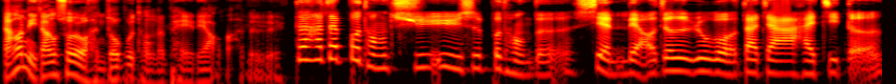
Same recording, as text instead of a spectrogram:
然后你刚刚说有很多不同的配料嘛，对不对？对，它在不同区域是不同的馅料，就是如果大家还记得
